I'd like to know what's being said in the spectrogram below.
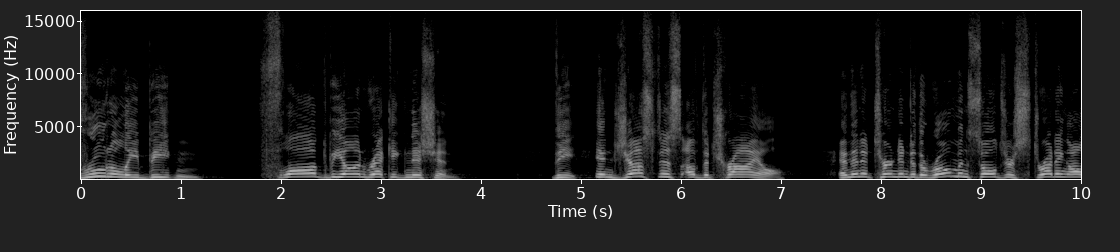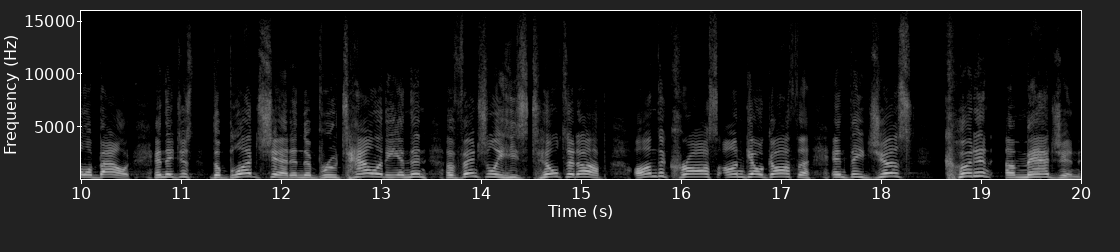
brutally beaten, flogged beyond recognition, the injustice of the trial. And then it turned into the Roman soldiers strutting all about, and they just, the bloodshed and the brutality. And then eventually he's tilted up on the cross on Golgotha, and they just couldn't imagine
